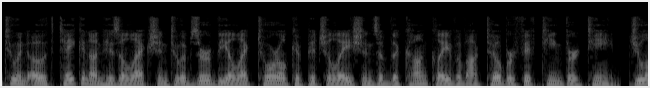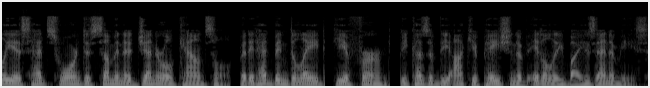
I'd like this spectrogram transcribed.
to an oath taken on his election to observe the electoral capitulations of the conclave of October 1513, Julius had sworn to summon a general council, but it had been delayed, he affirmed, because of the occupation of Italy by his enemies.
